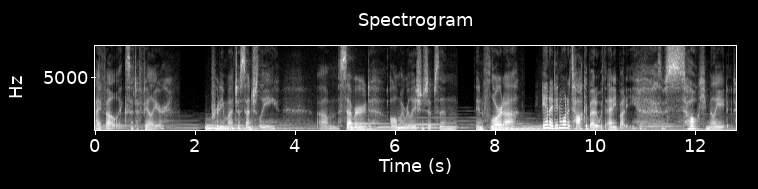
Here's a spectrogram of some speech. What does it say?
I felt like such a failure. Pretty much essentially um, severed all my relationships in, in Florida. And I didn't want to talk about it with anybody. I was so humiliated.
